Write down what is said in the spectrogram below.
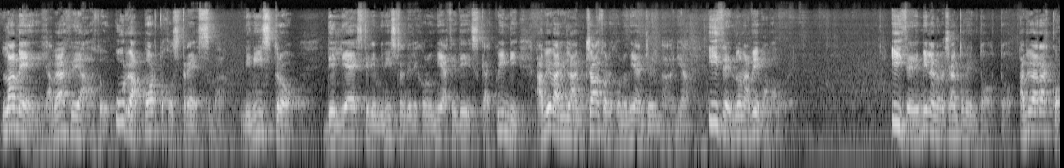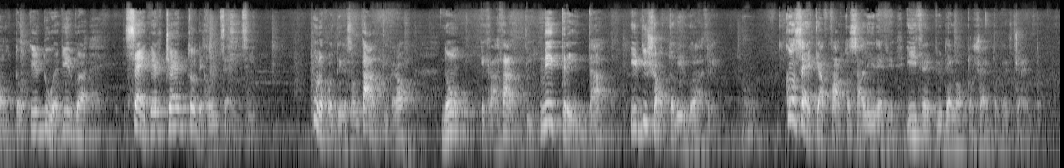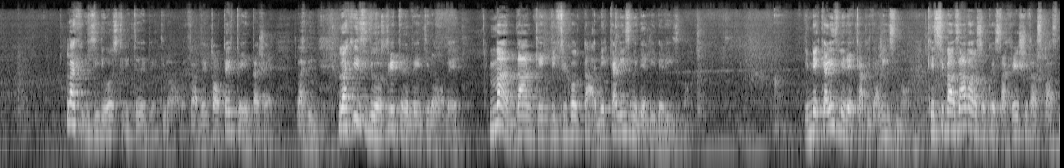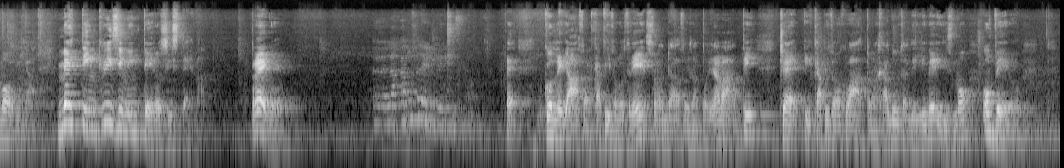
l'America aveva creato un rapporto con Stressman, ministro degli esteri e ministro dell'economia tedesca, quindi aveva rilanciato l'economia in Germania, Hitler non aveva valore. Hitler nel 1928 aveva raccolto il 2,6% dei consensi. Uno può dire sono tanti, però non eclatanti. Nel 30 il 18,3%. Cos'è che ha fatto salire Hitler più dell'800%? La crisi di Wall Street del 29, fra il 28 e il 30 c'è la crisi. La crisi di Wall Street del 29 manda anche in difficoltà i meccanismi del liberismo i meccanismi del capitalismo che si basavano su questa crescita spasmodica, mette in crisi un intero sistema. Prego. Eh, la caduta del liberismo. Eh, collegato al capitolo 3, sono andato già un po' in avanti, c'è il capitolo 4, la caduta del liberismo, ovvero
